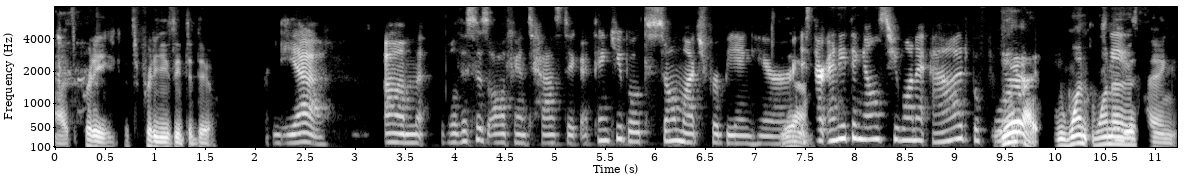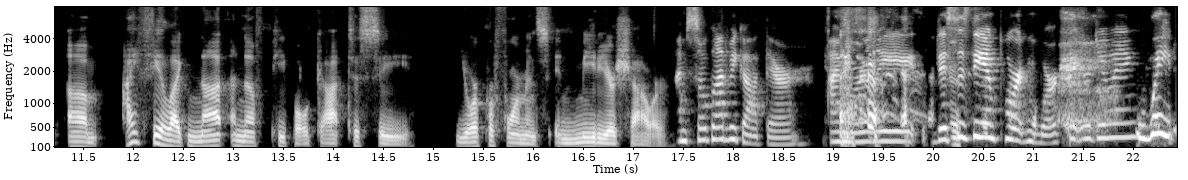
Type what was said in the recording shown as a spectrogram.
uh, it's pretty it's pretty easy to do. Yeah. Um, well, this is all fantastic. I thank you both so much for being here. Yeah. Is there anything else you want to add before? Yeah, one one other thing. Um, I feel like not enough people got to see your performance in Meteor Shower. I'm so glad we got there. I'm really, this is the important work that you're doing. Wait,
